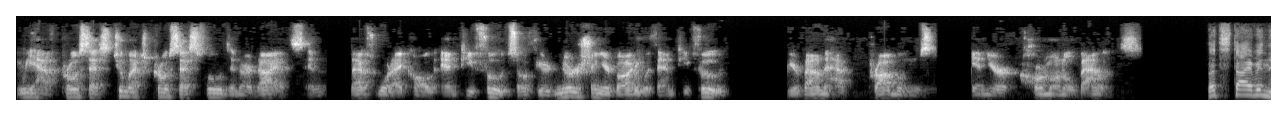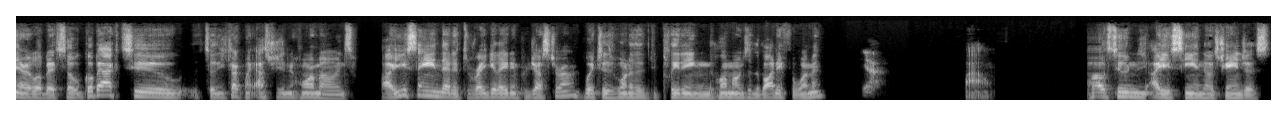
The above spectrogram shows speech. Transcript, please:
We have processed too much processed foods in our diets, and that's what I call empty food. So if you're nourishing your body with empty food, you're bound to have problems in your hormonal balance let's dive in there a little bit. So go back to so you talked about estrogen and hormones. Are you saying that it's regulating progesterone, which is one of the depleting hormones in the body for women? Yeah. Wow. How soon are you seeing those changes?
